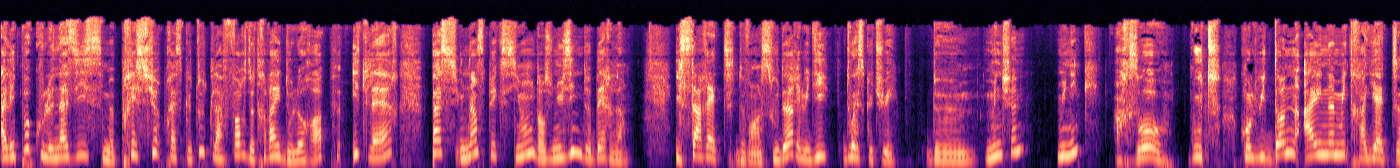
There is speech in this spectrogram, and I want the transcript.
À l'époque où le nazisme pressure presque toute la force de travail de l'Europe, Hitler passe une inspection dans une usine de Berlin. Il s'arrête devant un soudeur et lui dit D'où est-ce que tu es? De München? Munich? Ach gut, qu'on lui donne eine Mitraillette.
